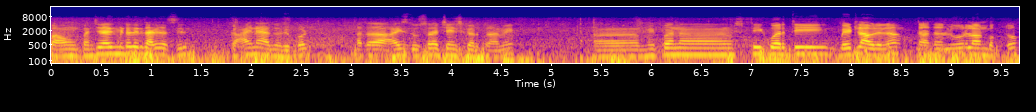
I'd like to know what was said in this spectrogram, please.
पाऊन पंचेचाळीस मिनटं तरी झालीच असतील. काय नाही अजून रिपोर्ट आता आईस दुसरा चेंज करतो आम्ही. मी पण स्टिकवरती बेट लावलेलं. तर आता लोअर लावून बघतो.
